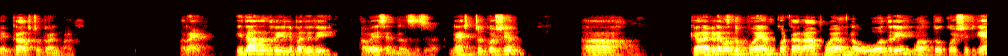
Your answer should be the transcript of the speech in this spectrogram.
ಬೇಕಾದಷ್ಟು ಡ್ರಾಯಿಂಗ್ ಮಾಡಿ. ರೈಟ್ ಇದಾದಂದ್ರೆ ಇಲ್ಲಿ ಬರೀರಿ ಅವೇ ಸೆಂಟೆನ್ಸಸ್ ನೆಕ್ಸ್ಟ್ ಕ್ವಶನ್ ಆ, ಕೆಳಗಡೆ ಒಂದು ಪೊಯಮ್ ಕೊಟ್ಟಾರ ಪೊಯಮ್ನ ಓದ್ರಿ ಮತ್ತು ಕ್ವಶನ್ಗೆ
